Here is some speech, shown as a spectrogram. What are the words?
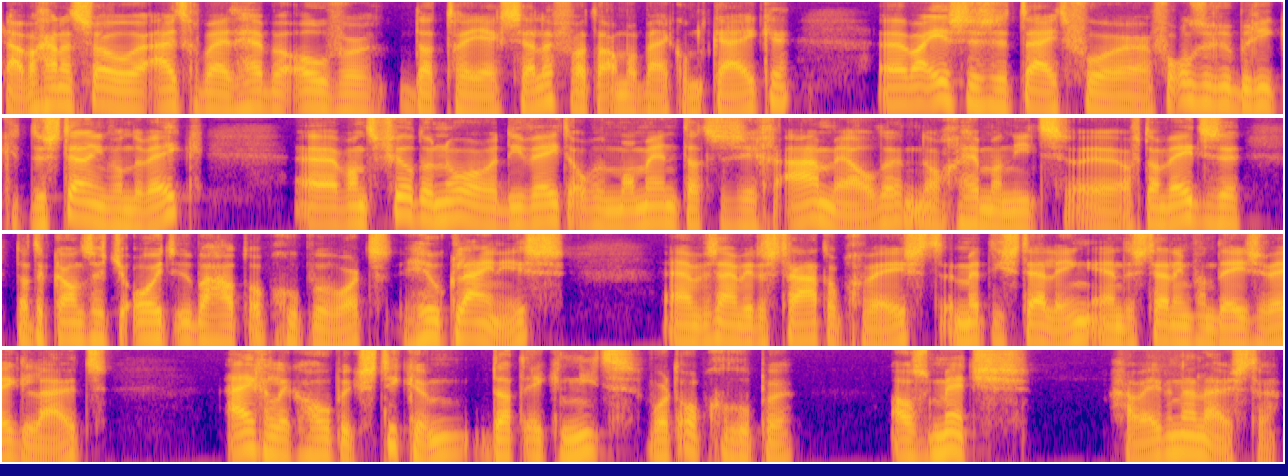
Nou, we gaan het zo eh, uitgebreid hebben over dat traject zelf, wat er allemaal bij komt kijken. Uh, maar eerst is het tijd voor, eh, voor onze rubriek De Stelling van de Week. want veel donoren die weten op het moment dat ze zich aanmelden nog helemaal niet, of dan weten ze dat de kans dat je ooit überhaupt opgeroepen wordt heel klein is. En we zijn weer de straat op geweest met die stelling. En de stelling van deze week luidt: Eigenlijk hoop ik stiekem dat ik niet word opgeroepen als match. Gaan we even naar luisteren.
